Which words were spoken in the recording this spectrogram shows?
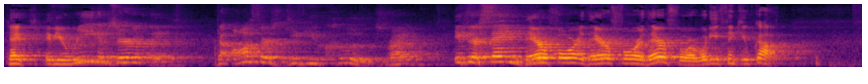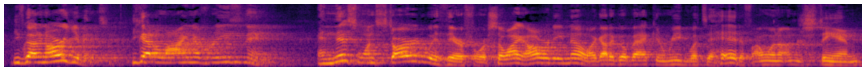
Okay, if you read observantly, the authors give you clues, right? If they're saying therefore, therefore, therefore, what do you think you've got? You've got an argument. You got a line of reasoning. And this one started with therefore, so I already know I got to go back and read what's ahead if I want to understand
